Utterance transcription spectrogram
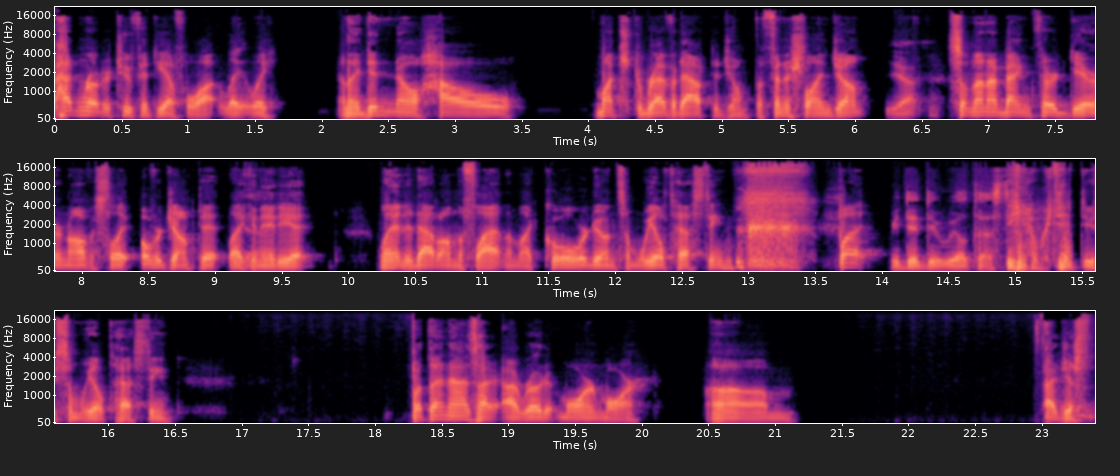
hadn't rode a 250F a lot lately, and I didn't know how much to rev it out to jump the finish line jump. yeah, So then I banged third gear and obviously overjumped it like an idiot. Landed out on the flat, and I'm like, cool, we're doing some wheel testing. but we did do wheel testing. yeah, we did do some wheel testing. But then as I, I rode it more and more, um, I just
